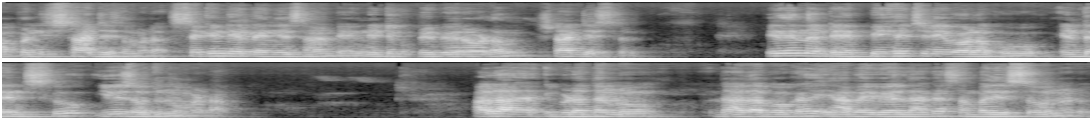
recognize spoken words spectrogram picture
అప్పటి నుంచి స్టార్ట్ చేస్తామన్నమాట సెకండ్ ఇయర్లో ఏం చేస్తానంటే నెట్కి ప్రిపేర్ అవ్వడం స్టార్ట్ చేస్తాడు. ఇదేంటంటే పిహెచ్డి వాళ్ళకు ఎంట్రన్స్కు యూజ్ అవుతుందన్నమాట. అలా ఇప్పుడు అతను దాదాపు ఒక యాభై వేల దాకా సంపాదిస్తూ ఉన్నాడు.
